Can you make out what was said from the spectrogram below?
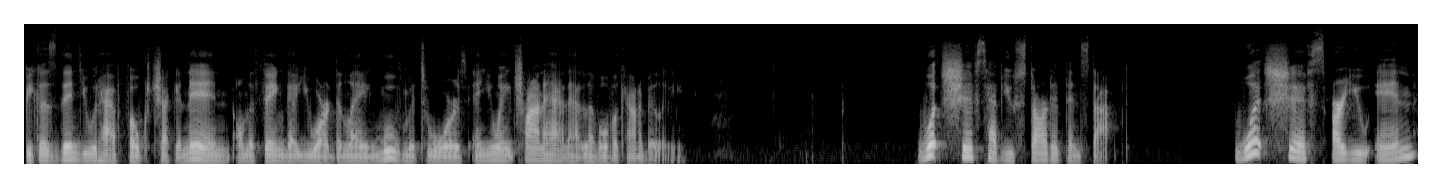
Because then you would have folks checking in on the thing that you are delaying movement towards, and you ain't trying to have that level of accountability. What shifts have you started then stopped? What shifts are you in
